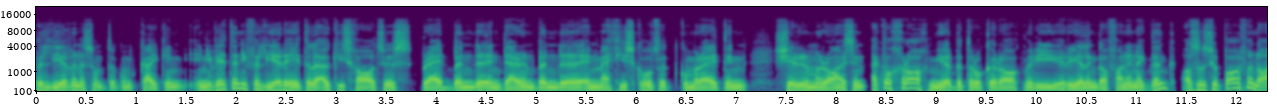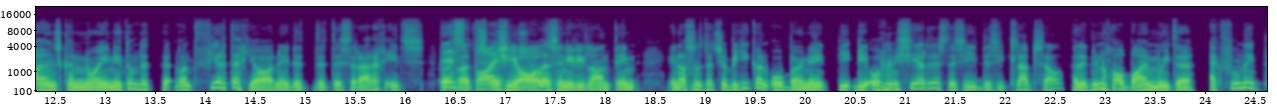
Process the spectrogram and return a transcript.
belewenis om te kom kyk en en jy weet in die verlede het hulle outjies gehad soos Brad Binde en Darren Binde en Matthew Scholes wat kom ry het en Sheryl Marais en ek wil graag meer betrokke raak met die reëling daarvan en ek dink as ons so 'n paar van daai ouens kan nooi net om dit want 40 jaar nê dit dit is regtig iets Dis wat, wat spesiaal is in hierdie land en en as ons dit so bietjie kan opbou nê die die organiseerders dis die dis die klub self hulle doen nogal baie moeite ek voel net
